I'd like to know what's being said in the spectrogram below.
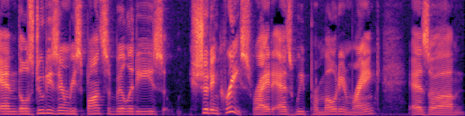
And those duties and responsibilities should increase, right, as we promote and rank, as um,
